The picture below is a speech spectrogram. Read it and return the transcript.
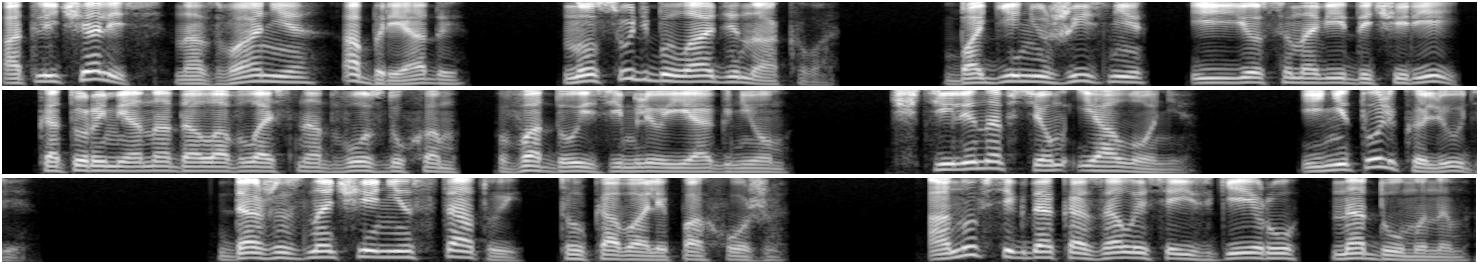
Отличались названия, обряды, но суть была одинакова. Богиню жизни и ее сыновей-дочерей, которыми она дала власть над воздухом, водой, землей и огнем, чтили на всем Иолоне. И не только люди. Даже значение статуй толковали похоже. Оно всегда казалось Эйсгейру надуманным.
